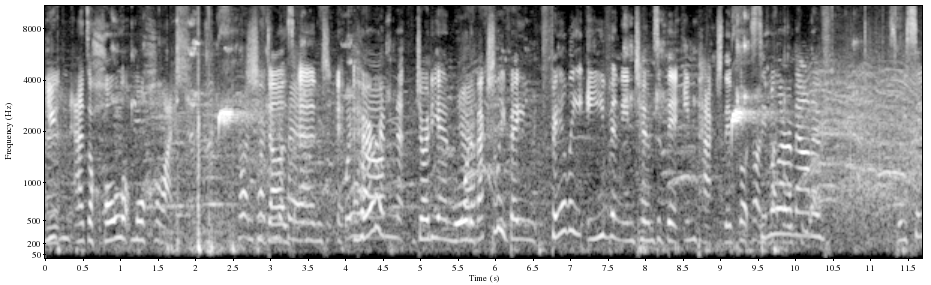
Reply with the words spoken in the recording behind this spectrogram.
Newton adds a whole lot more height. She does, and her and Jodi-Ann Ward have actually been fairly even in terms of their impact. They've got similar amount of. We see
